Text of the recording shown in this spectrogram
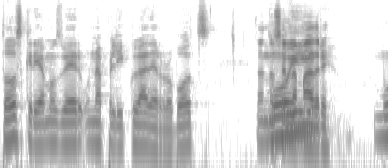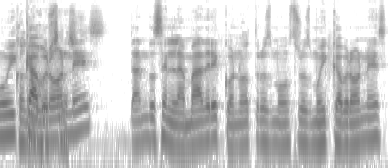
todos queríamos ver una película de robots Dándose la Muy- madre. muy Con cabrones, dándose en la madre con otros monstruos muy cabrones,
